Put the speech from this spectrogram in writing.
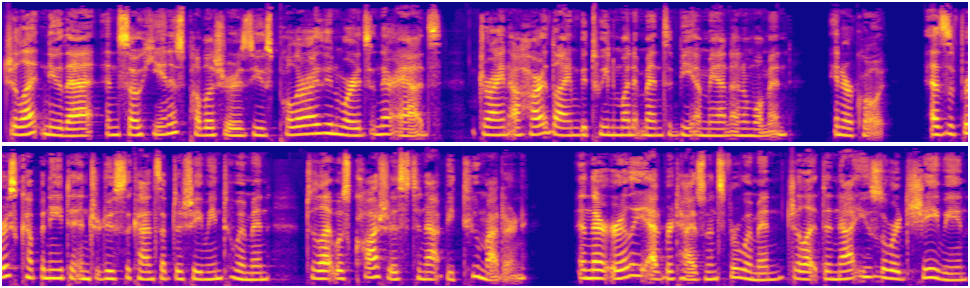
Gillette knew that, and so he and his publishers used polarizing words in their ads, drawing a hard line between what it meant to be a man and a woman. As the first company to introduce the concept of shaving to women, Gillette was cautious to not be too modern. In their early advertisements for women, Gillette did not use the word shaving,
